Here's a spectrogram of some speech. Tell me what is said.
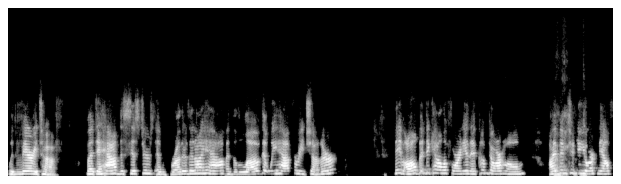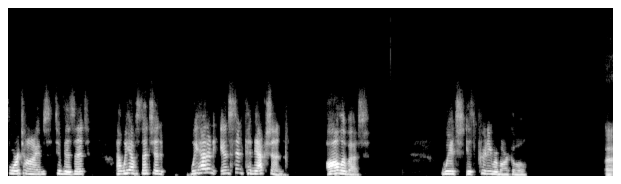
Was very tough. But to have the sisters and brother that I have and the love that we have for each other, they've all been to California. They've come to our home. I've been to New York now four times to visit, and we have such a we had an instant connection, all of us, which is pretty remarkable. Uh,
